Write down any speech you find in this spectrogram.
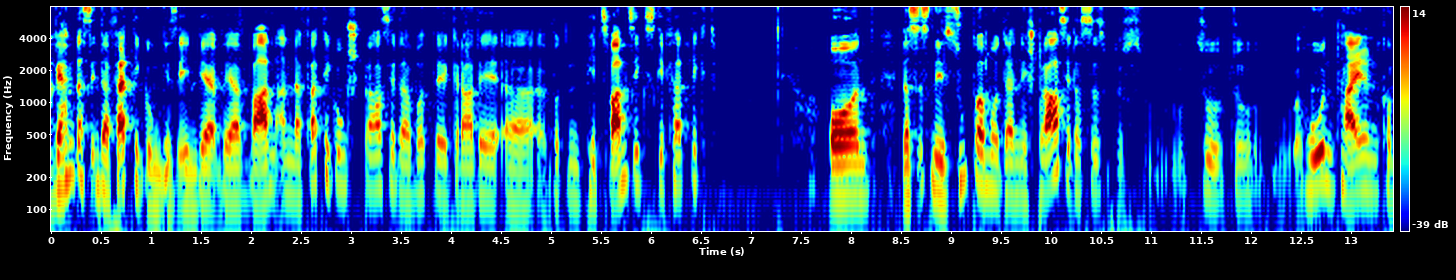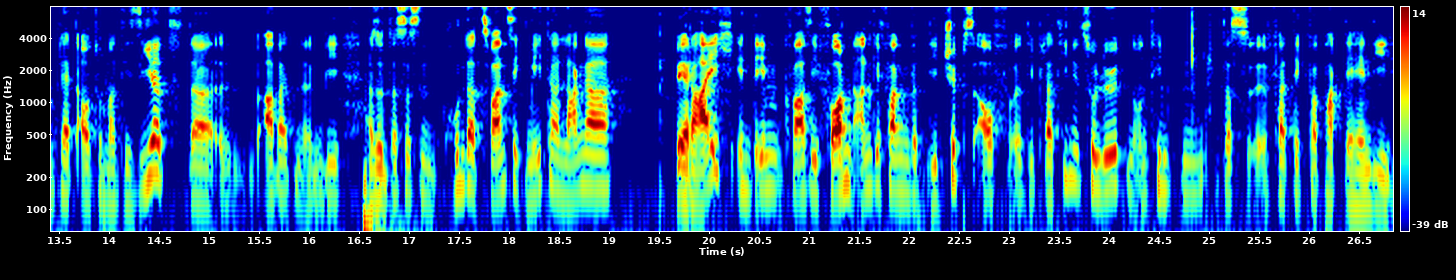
wir haben das in der Fertigung gesehen. Wir, wir waren an der Fertigungsstraße, da wurde gerade äh, wurden P20s gefertigt. Und das ist eine super moderne Straße, das ist, ist zu, zu hohen Teilen komplett automatisiert. Da äh, arbeiten irgendwie, also das ist ein 120 Meter langer Bereich, in dem quasi vorn angefangen wird, die Chips auf äh, die Platine zu löten und hinten das äh, fertig verpackte Handy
